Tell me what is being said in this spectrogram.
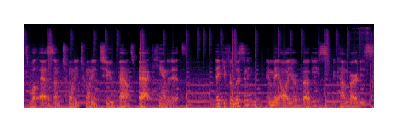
as well as some 2022 bounce back candidates. Thank you for listening, and may all your bogeys become birdies.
